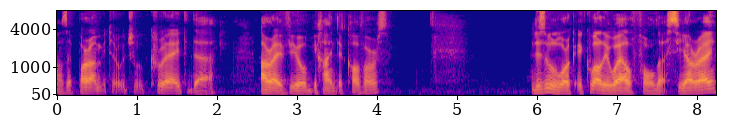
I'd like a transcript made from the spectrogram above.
as a parameter, which will create the array view behind the covers. This will work equally well for the C array,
